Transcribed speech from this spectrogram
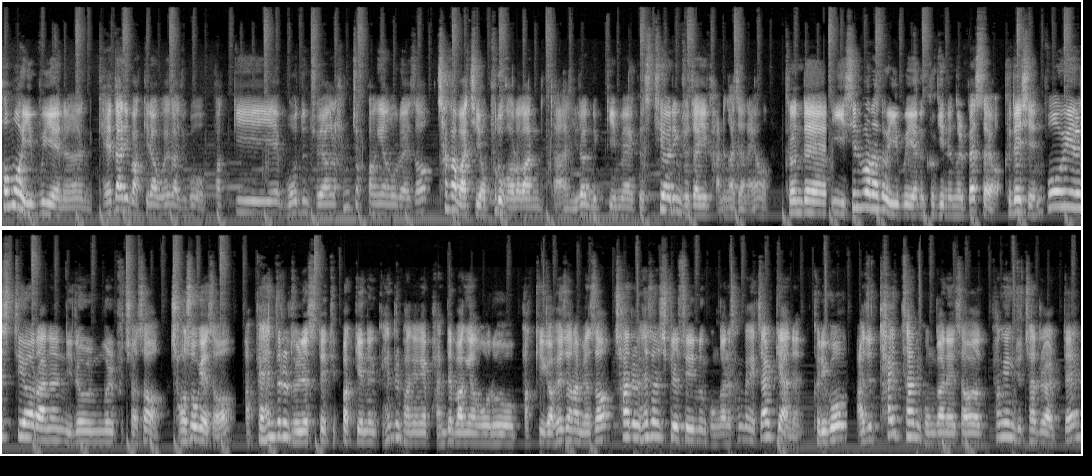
허머 EV에는 개다리 바퀴라고 해가지고 바퀴의 모든 조향을 한쪽 방향으로 해서 차가 마치 옆으로 걸어가는 듯한 이런 느낌의 그 스티어링 조작이 가능하잖아요. 그런데 이 실버라도 EV에는 그 기능을 뺐어요. 그 대신 4휠 스티어라는 이름을 붙여서 저속에서 앞에 핸들을 돌렸을 때 뒷바퀴는 그 핸들 방향의 반대 방향으로 바퀴가 회전하면서 차를 회전시킬 수 있는 공간을 상당히 짧게 하는 그리고 아주 타이트한 공간에서 평행 주차를 할 때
